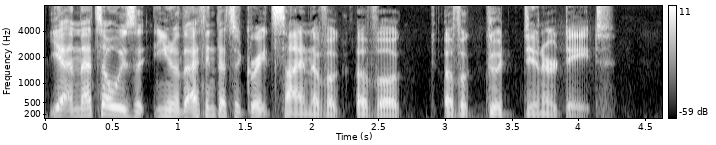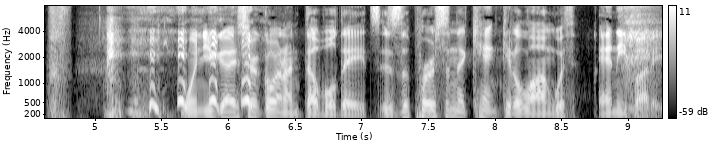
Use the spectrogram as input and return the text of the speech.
Yeah, and that's always you know I think that's a great sign of a of a of a good dinner date. when you guys are going on double dates, is the person that can't get along with anybody.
